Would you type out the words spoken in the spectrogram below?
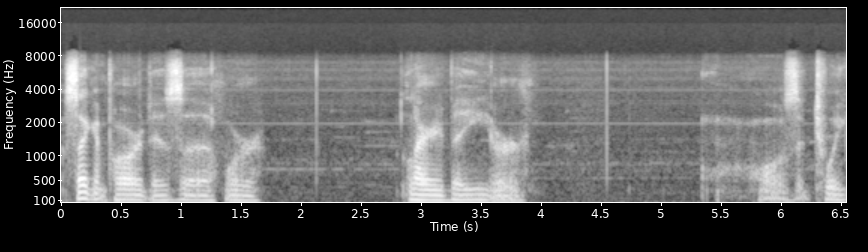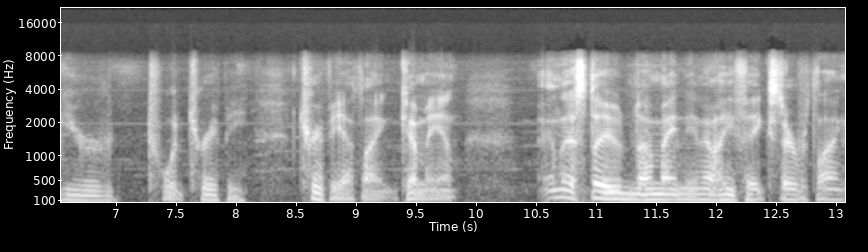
The second part is uh, where Larry B or what was it, Twiggy or Tw Trippy, Trippy I think, come in. And this dude, I mean, you know, he fixed everything.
